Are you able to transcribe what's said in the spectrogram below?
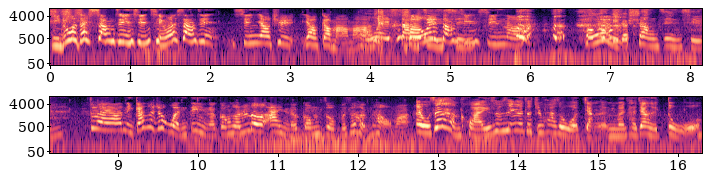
你如果在上进心，请问上进心要去要干嘛吗？何谓上进心何谓上进心呢？何谓你的上进心？对啊，你干脆就稳定你的工作，热爱你的工作，不是很好吗？哎、我真的很怀疑，是不是因为这句话是我讲的，你们才这样子度我，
